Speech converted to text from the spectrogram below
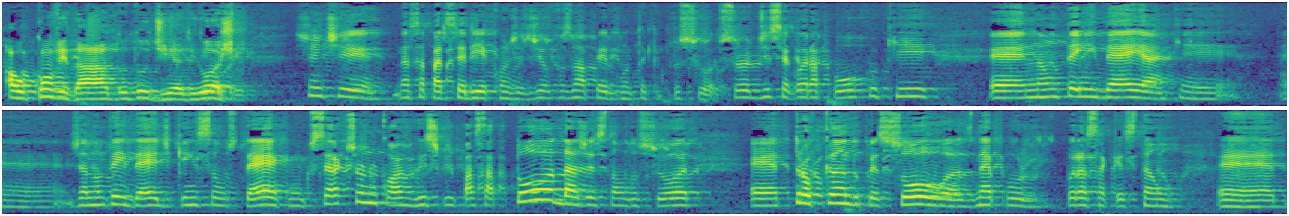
ao convidado do dia de hoje. Gente, nessa parceria com o Gigi, eu vou fazer uma pergunta aqui para o senhor. O senhor disse agora há pouco que é, não tem ideia, que é, já não tem ideia de quem são os técnicos. Será que o senhor não corre o risco de passar toda a gestão do senhor é, trocando pessoas, né, por, por essa questão é,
